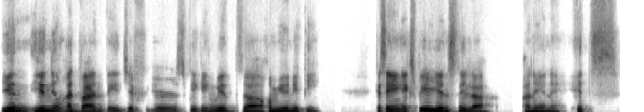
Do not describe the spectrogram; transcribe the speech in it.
yun yun yung advantage if you're speaking with the community. Kasi yung experience nila ano yun eh it's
